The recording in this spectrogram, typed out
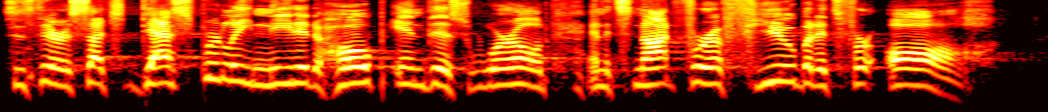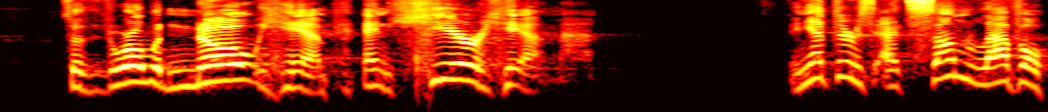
Since there is such desperately needed hope in this world, and it's not for a few, but it's for all. So that the world would know Him and hear Him And yet, there's at some level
